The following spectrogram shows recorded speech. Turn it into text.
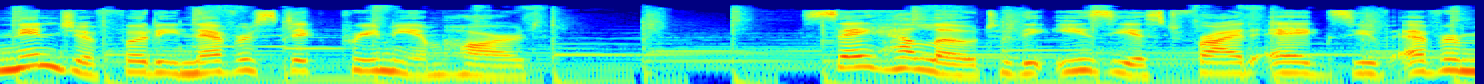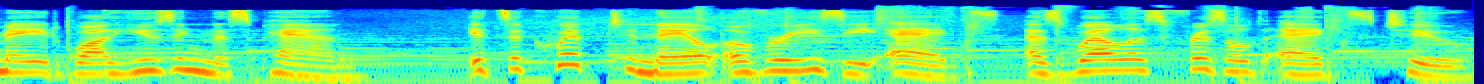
Ninja Foodi Never Stick Premium Hard. Say hello to the easiest fried eggs you've ever made while using this pan. It's equipped to nail over easy eggs as well as frizzled eggs too.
